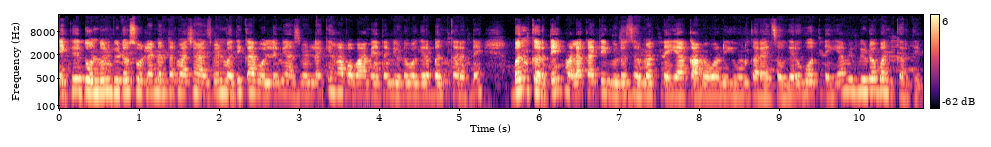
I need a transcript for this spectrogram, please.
एक एक दोन दोन व्हिडिओ सोडल्यानंतर माझ्या हस्बंडमध्ये काय बोलले मी हस्बंडला की हा बाबा आम्ही आता व्हिडिओ वगैरे बंद करत नाही. बंद करते. मला काय ते व्हिडिओ जमत नाही. या कामावरून येऊन करायचं वगैरे होत नाही. मी व्हिडिओ बंद करते.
